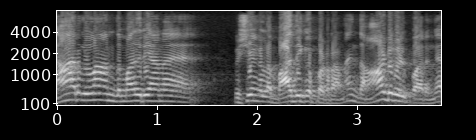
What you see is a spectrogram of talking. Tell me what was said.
யாரெல்லாம் இந்த மாதிரியான விஷயங்கள பாதிக்கப்படுறான்னா இந்த ஆடுகள் பாருங்க.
